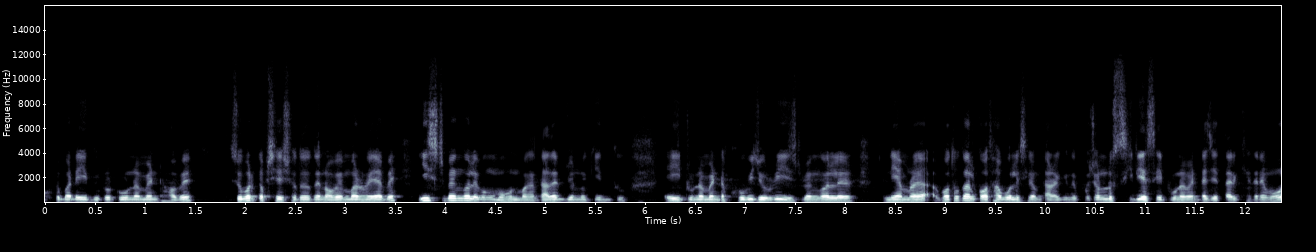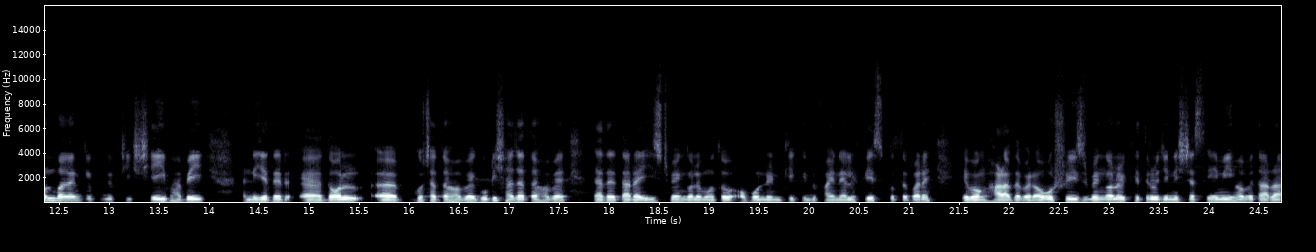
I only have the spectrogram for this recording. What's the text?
অক্টোবরে এই দুটো টুর্নামেন্ট হবে। সুপার কাপ শেষ হতে হতে নভেম্বর হয়ে যাবে। ইস্ট বেঙ্গল এবং মোহনবাগান তাদের জন্য কিন্তু এই টুর্নামেন্টটা খুবই জরুরি। ইস্ট বেঙ্গলের নিয়ে আমরা গতকাল কথা বলেছিলাম, তারা কিন্তু প্রচণ্ড সিরিয়াস এই টুর্নামেন্টটা জেতার ক্ষেত্রে। মোহনবাগানকেও কিন্তু ঠিক সেইভাবেই নিজেদের দল গোছাতে হবে, গুটি সাজাতে হবে, যাতে তারা ইস্ট বেঙ্গলের মতো অপোনেন্টকে কিন্তু ফাইনালে ফেস করতে পারে এবং হারাতে পারে। অবশ্যই ইস্ট বেঙ্গলের ক্ষেত্রেও জিনিসটা সেমই হবে। তারা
